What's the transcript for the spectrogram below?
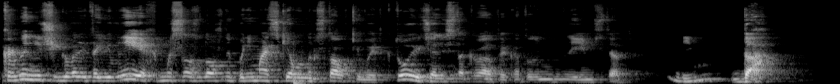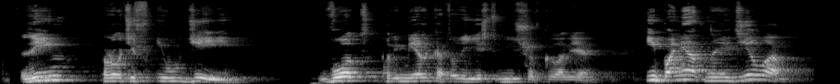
когда Ницше говорит о евреях, мы сразу должны понимать, с кем он их сталкивает. Кто эти аристократы, которым евреи мстят? Рим. Да, Рим против Иудеи. Вот пример, который есть у Ницше в голове. И понятное дело,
